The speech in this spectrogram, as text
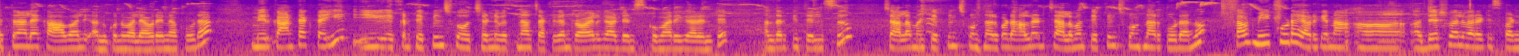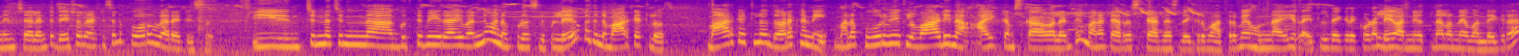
విత్తనాలే కావాలి అనుకున్న వాళ్ళు ఎవరైనా కూడా మీరు కాంటాక్ట్ అయ్యి ఈ ఇక్కడ తెప్పించుకోవచ్చండి విత్తనాలు చక్కగా. రాయల్ గార్డెన్స్ కుమారి గారు అంటే అందరికీ తెలుసు. చాలామంది తెప్పించుకుంటున్నారు కూడా. ఆల్రెడీ చాలామంది తెప్పించుకుంటున్నారు కూడాను. కాబట్టి మీకు కూడా ఎవరికైనా దేశవాళి వెరైటీస్ పండించాలంటే దేశవాళి వెరైటీస్ అంటే పూర్వం వెరైటీస్ ఈ చిన్న చిన్న గుత్తిబీర ఇవన్నీ మనం ఇప్పుడు అసలు ఇప్పుడు లేవు కదండి మార్కెట్లో మార్కెట్లో దొరకని మన పూర్వీకులు వాడిన ఐటమ్స్ కావాలంటే మన టెర్రస్ గార్డెన్స్ దగ్గర మాత్రమే ఉన్నాయి. రైతుల దగ్గర కూడా లేవు. అన్ని విత్తనాలు ఉన్నాయి మన దగ్గర.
